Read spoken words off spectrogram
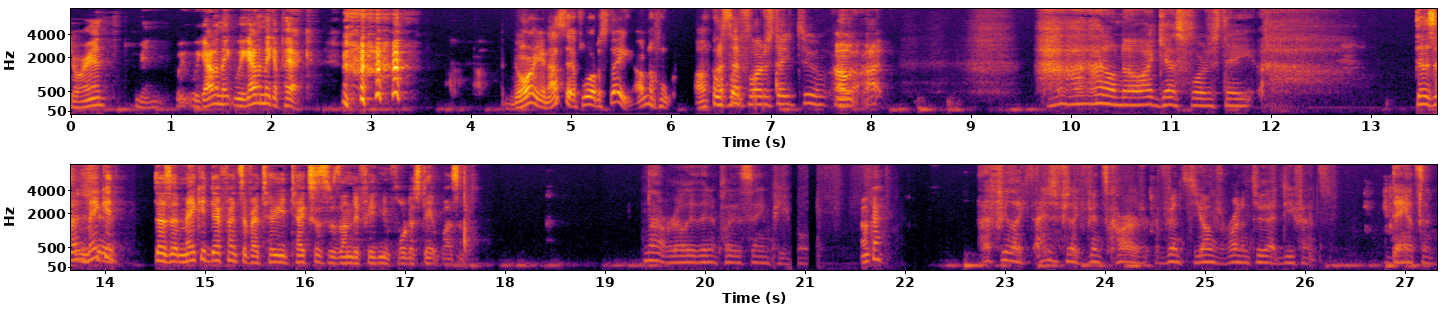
Dorian, I mean, we, we gotta make we gotta make a pick. Dorian, I said Florida State. I don't know. I, don't I said Florida State, too. Oh. Uh, I, I don't know. I guess Florida State. Does it make it? Does it make a difference if I tell you Texas was undefeated and Florida State wasn't? Not really. They didn't play the same people. Okay. I feel like I just feel like Vince Carter, Vince Young's running through that defense, dancing.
